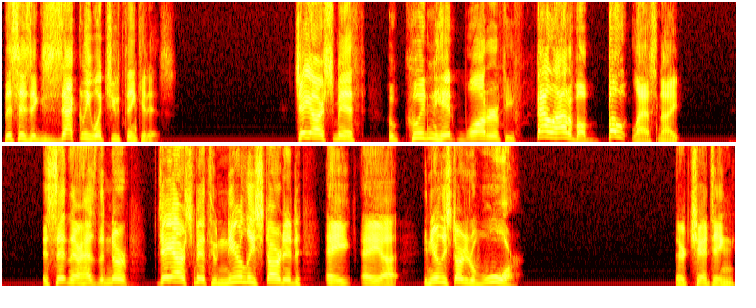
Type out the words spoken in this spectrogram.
This is exactly what you think it is. J.R. Smith, who couldn't hit water if he fell out of a boat last night, is sitting there, has the nerve. J.R. Smith, who nearly started a, a, uh, he nearly started a war. They're chanting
